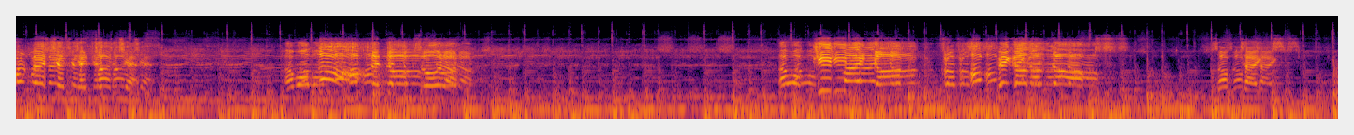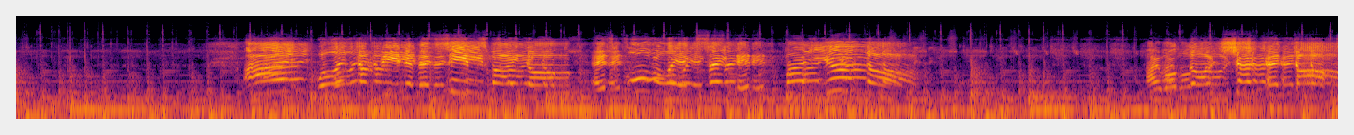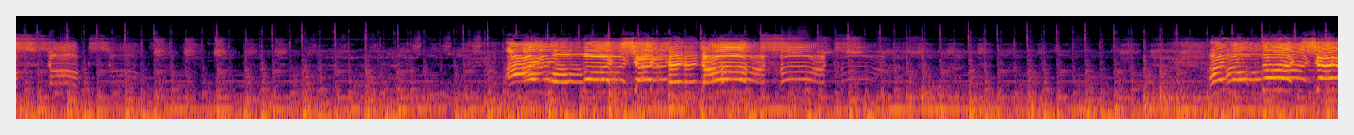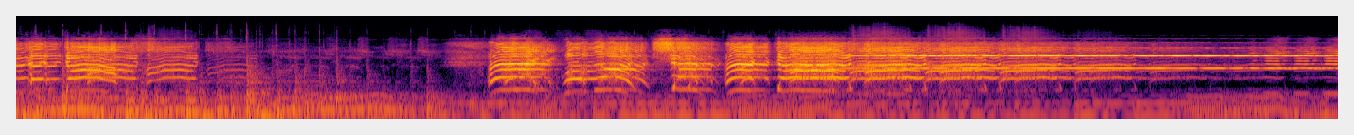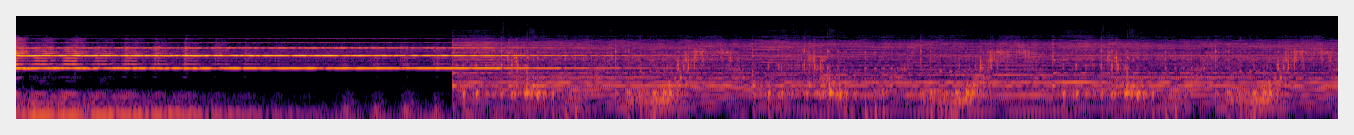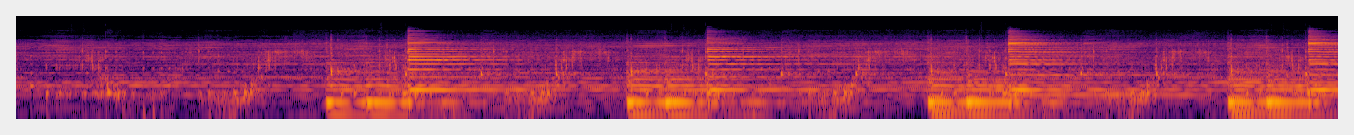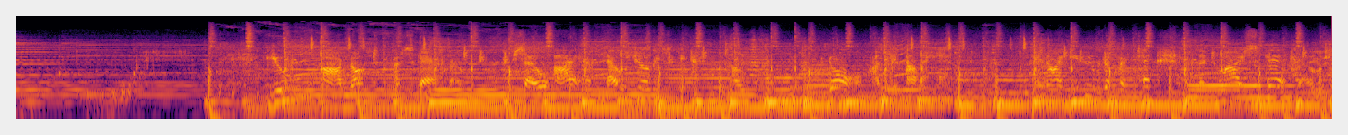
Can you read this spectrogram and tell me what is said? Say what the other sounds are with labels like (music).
permission to touch it! I will not hug the dog's owner! I will keep my dog from humping other dogs. Sometimes. I will intervene if it seems my dog is overly excited by your dog. I will not shout at dogs. I will not shut at are not a scarecrow, so I have no jurisdiction over you, nor, on the other hand, can I give you the protection that my scarecrows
